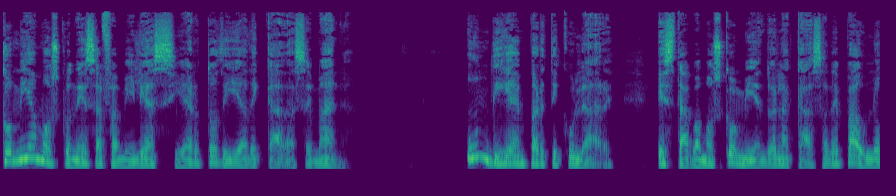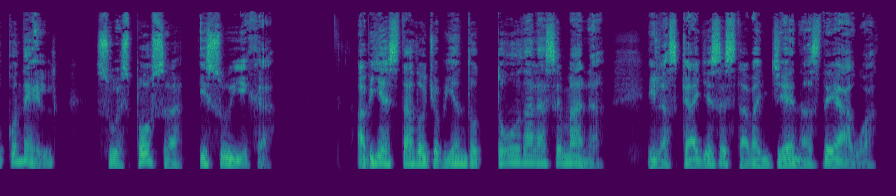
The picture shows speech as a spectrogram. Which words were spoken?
Comíamos con esa familia cierto día de cada semana. Un día en particular, estábamos comiendo en la casa de Paulo con él, su esposa y su hija. Había estado lloviendo toda la semana y las calles estaban llenas de agua,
